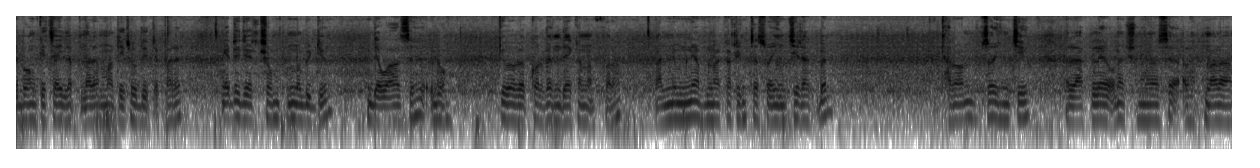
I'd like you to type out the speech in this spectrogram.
এবং কি চাইলে আপনারা মাটিতেও দিতে পারেন। এটি যে সম্পূর্ণ ভিডিও দেওয়া আছে এবং কীভাবে করবেন দেখেন আপনারা। আর নিম্নে আপনার কাটিংটা ছয় ইঞ্চি রাখবেন। কারণ ছয় ইঞ্চি রাখলে অনেক সময় আছে আর আপনারা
